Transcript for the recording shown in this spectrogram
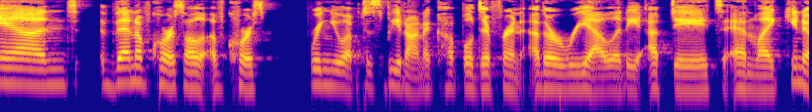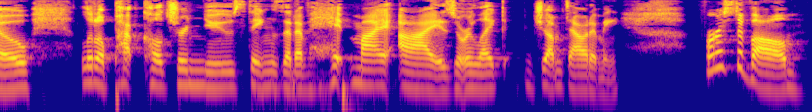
And then of course I'll of course bring you up to speed on a couple different other reality updates and like, you know, little pop culture news things that have hit my eyes or like jumped out at me. First of all,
